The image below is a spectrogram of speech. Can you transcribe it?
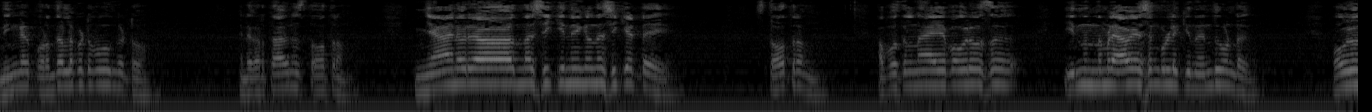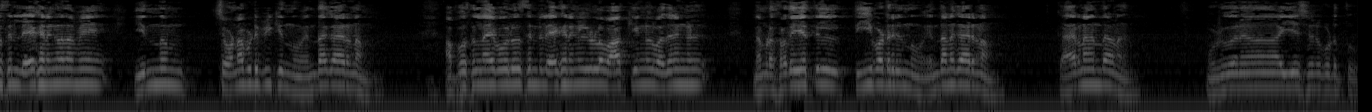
നിങ്ങൾ പുറന്തള്ളപ്പെട്ടു പോകും കേട്ടോ. എന്റെ കർത്താവിന് സ്തോത്രം. ഞാനൊരാൾ നശിക്കുന്നെങ്കിൽ നശിക്കട്ടെ. സ്തോത്രം. അപ്പോസ്തലനായ പൗലോസ് ഇന്നും നമ്മളെ ആവേശം കൊള്ളിക്കുന്നു. എന്തുകൊണ്ട്? പൗലോസിന്റെ ലേഖനങ്ങൾ നമ്മെ ഇന്നും ചുണ പിടിപ്പിക്കുന്നു എന്താ കാരണം? അപ്പോസ്തലനായ പൗലോസിന്റെ ലേഖനങ്ങളിലുള്ള വാക്യങ്ങൾ വചനങ്ങൾ നമ്മുടെ ഹൃദയത്തിൽ തീ പടരുന്നു. എന്താണ് കാരണം? കാരണം എന്താണ്? മുഴുവനായി യേശുവിന് കൊടുത്തു.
